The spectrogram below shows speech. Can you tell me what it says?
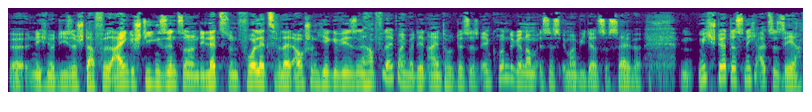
äh, nicht nur diese Staffel eingestiegen sind, sondern die letzte und vorletzte vielleicht auch schon hier gewesen sind, haben vielleicht manchmal den Eindruck, dass es im Grunde genommen ist es immer wieder dasselbe. Mich stört das nicht allzu sehr.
